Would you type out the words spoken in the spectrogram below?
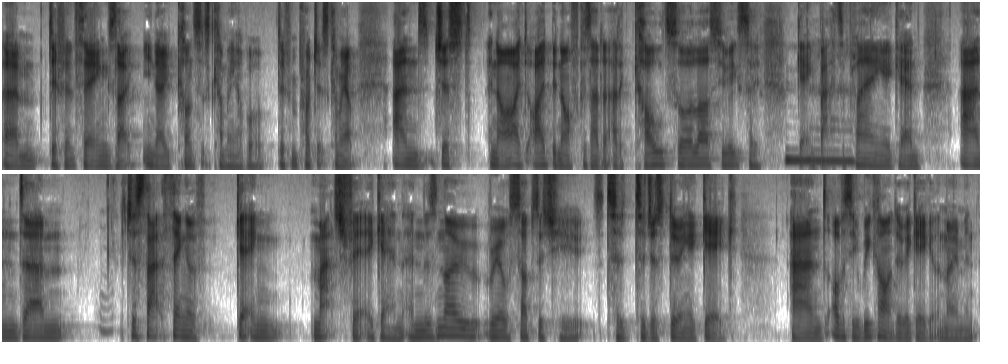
um, different things like you know concerts coming up or different projects coming up, and just you know I'd, I'd been off because I'd had a cold sore last few weeks, so getting back to playing again, and um, just that thing of getting match fit again, and there's no real substitute to to just doing a gig, and obviously we can't do a gig at the moment.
